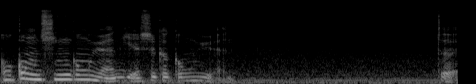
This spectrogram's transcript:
我，共青公园也是个公园。对，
